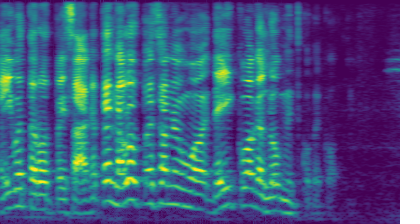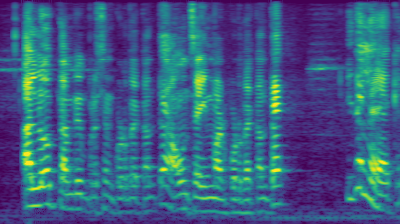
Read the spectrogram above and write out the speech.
ಐವತ್ತು ಅರವತ್ತು ಪೈಸೆ ಆಗುತ್ತೆ, ನಲ್ವತ್ತು ಪೈಸ ನೀವು ದೈಹಿಕವಾಗಿ ಅಲ್ಲಿ ಹೋಗಿ ನಿಂತ್ಕೋಬೇಕು. ಅಲ್ಲಿ ಹೋಗಿ ತಂಬಿ ಇಂಪ್ರೆಷನ್ ಕೊಡಬೇಕಂತೆ, ಅವ್ನು ಸೈನ್ ಮಾಡಿಕೊಡ್ಬೇಕಂತೆ. ಇದೆಲ್ಲ ಯಾಕೆ?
